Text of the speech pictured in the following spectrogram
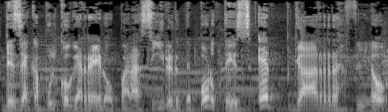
Desde Acapulco Guerrero para CIR Deportes, Edgar Flores.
